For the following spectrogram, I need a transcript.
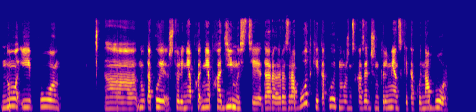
но и по а, ну, такой, что ли, необходимости да, разработки, такой, можно сказать, джентльменский такой набор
